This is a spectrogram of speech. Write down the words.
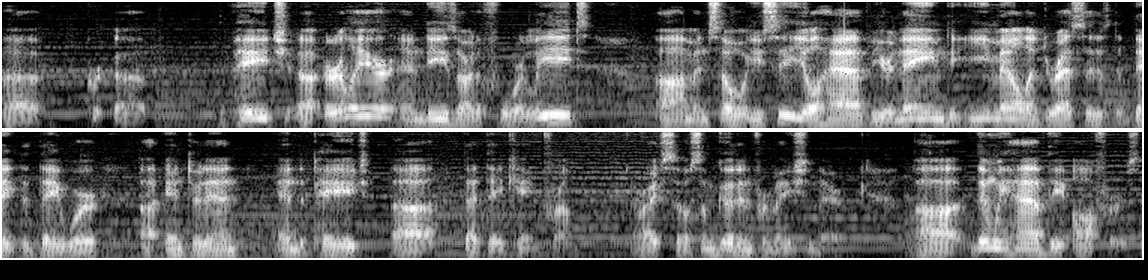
the page earlier, and these are the four leads. Um, and so you see you'll have your name, the email addresses, the date that they were entered in, and the page that they came from. All right, so some good information there. then we have the offers.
